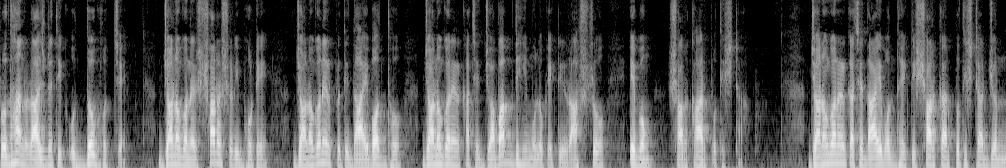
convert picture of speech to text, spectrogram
প্রধান রাজনৈতিক উদ্যোগ হচ্ছে জনগণের সরাসরি ভোটে জনগণের প্রতি দায়বদ্ধ, জনগণের কাছে জবাবদিহিমূলক একটি রাষ্ট্র এবং সরকার প্রতিষ্ঠা। জনগণের কাছে দায়বদ্ধ একটি সরকার প্রতিষ্ঠার জন্য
